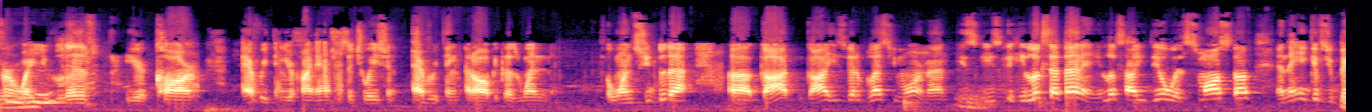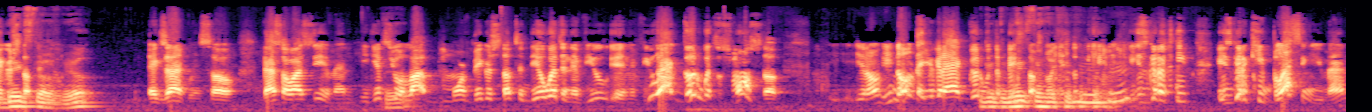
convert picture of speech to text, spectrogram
for where you live, your car, everything, your financial situation, everything at all. Because when once you do that, uh, God, God, He's gonna bless you more, man. He's, he's He looks at that and He looks how you deal with small stuff, and then He gives you bigger Big stuff. stuff. To do. Yep. Exactly. So that's how I see it, man. He gives you a lot more bigger stuff to deal with, and if you and if you act good with the small stuff, you know, he knows that you're gonna act good with the big big stuff. So stuff. he's, he's gonna keep he's gonna keep blessing you, man.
